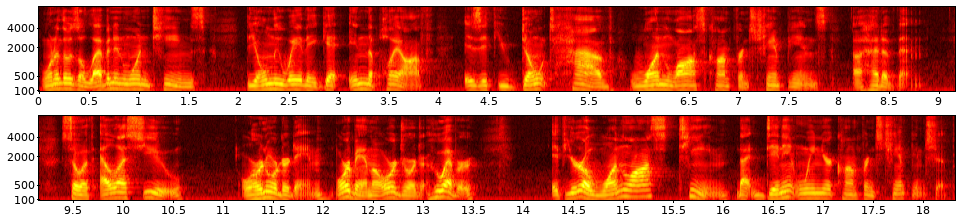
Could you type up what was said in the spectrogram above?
one of those 11 and 1 teams the only way they get in the playoff is if you don't have one loss conference champions ahead of them. So if LSU or Notre Dame or Bama or Georgia, whoever, if you're a one loss team that didn't win your conference championship,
